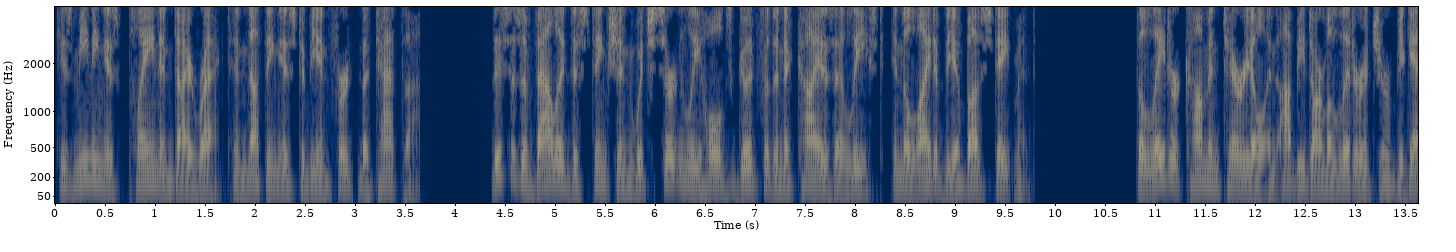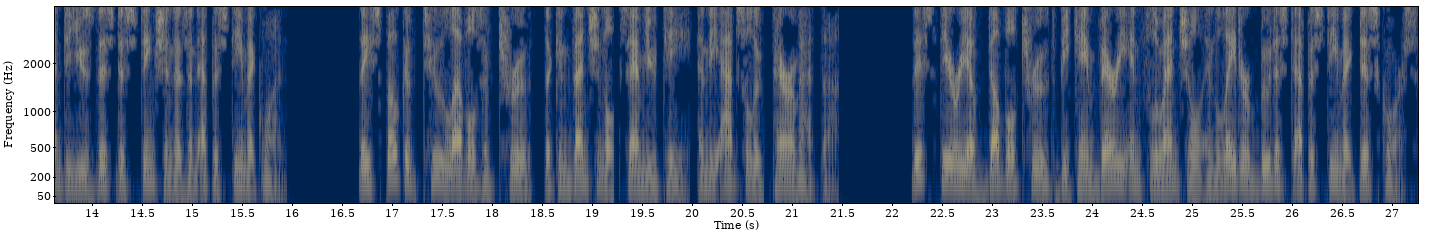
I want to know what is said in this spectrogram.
his meaning is plain and direct and nothing is to be inferred This is a valid distinction which certainly holds good for the Nikayas at least, in the light of the above statement. The later commentarial and Abhidharma literature began to use this distinction as an epistemic one. They spoke of two levels of truth, the conventional samyuti, and the absolute paramattha. This theory of double truth became very influential in later Buddhist epistemic discourse.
